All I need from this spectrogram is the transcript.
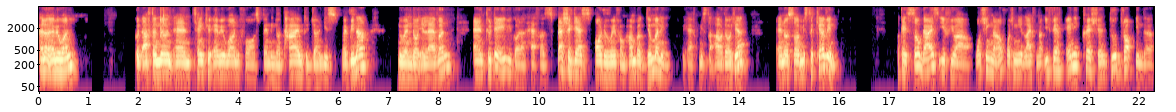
Hello, everyone. Good afternoon, and thank you, everyone, for spending your time to join this webinar, Nuendo 11. And today, we're going to have a special guest all the way from Hamburg, Germany. We have Mr. Aldo here and also Mr. Kevin. Okay, so guys, if you are watching now, watching it live now, if you have any question, do drop in the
